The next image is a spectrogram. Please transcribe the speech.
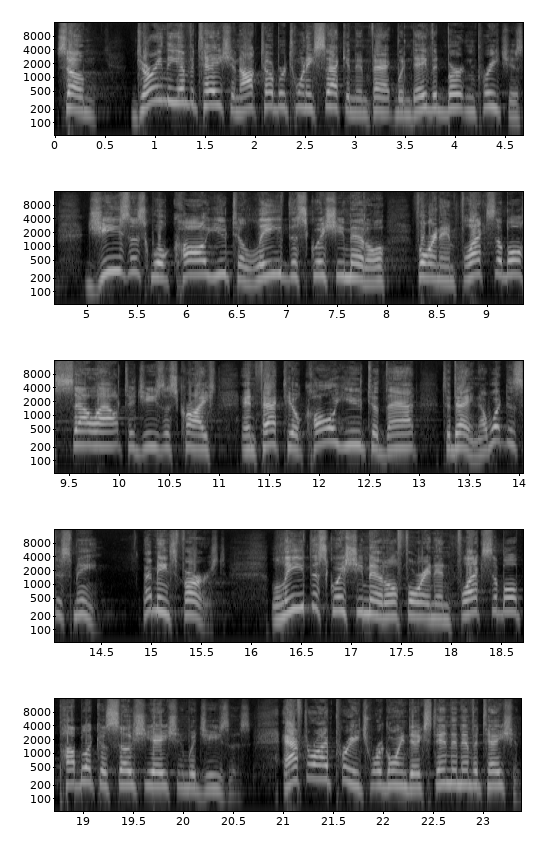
So, during the invitation, October 22nd, in fact, when David Burton preaches, Jesus will call you to leave the squishy middle for an inflexible sellout to Jesus Christ. In fact, he'll call you to that today. Now, what does this mean? That means first, Leave the squishy middle for an inflexible public association with Jesus. After I preach, we're going to extend an invitation.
